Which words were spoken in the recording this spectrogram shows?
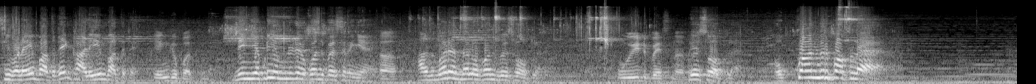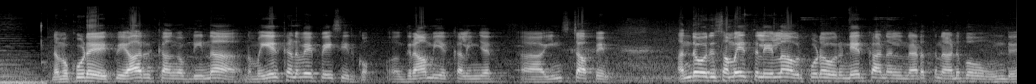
சிவனையும் பார்த்துட்டேன் காளியும் பார்த்துட்டேன். எங்க பார்த்தீங்க? நீங்க எப்படி முன்னாடி உட்காந்து பேசுறீங்க. அது மாதிரி இருந்தாலும் உட்காந்து பேசுவாப்ல உங்க வீட்டு பேசினாரு. பேசுவாப்ல உட்காந்துருப்பாப்ல நம்ம கூட இப்போ யார் இருக்காங்க அப்படின்னா நம்ம ஏற்கனவே பேசியிருக்கோம். கிராமிய கலைஞர் அஹ் இன்ஸ்டா ஃபேம். அந்த ஒரு சமயத்துல எல்லாம் அவர் கூட ஒரு நேர்காணல் நடத்தின அனுபவம் உண்டு.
